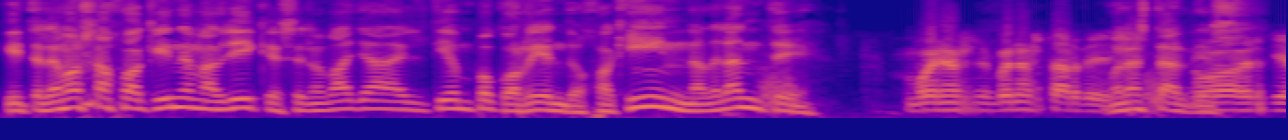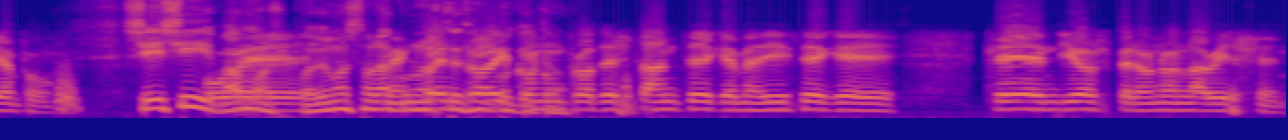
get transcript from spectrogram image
Y tenemos a Joaquín de Madrid, que se nos vaya el tiempo corriendo. Joaquín, adelante. Buenas, buenas tardes. Buenas tardes. No va a haber tiempo. Sí, sí, Pues, vamos, podemos hablar me con usted encuentro un hoy con un protestante que me dice que cree en Dios pero no en la Virgen.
